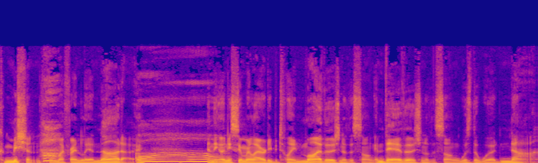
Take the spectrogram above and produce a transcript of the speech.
commissioned from my friend Leonardo. Oh. And the oh. only similarity between my version of the song and their version of the song was the word nah.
